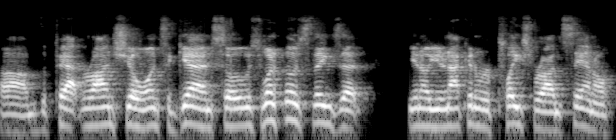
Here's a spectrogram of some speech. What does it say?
um, the Pat and Ron show once again. So it was one of those things that you know you're not going to replace Ron Santo.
